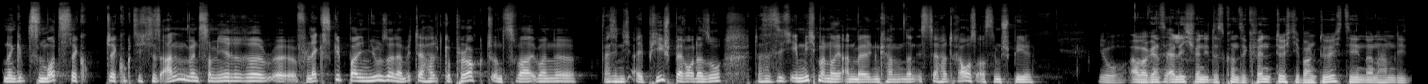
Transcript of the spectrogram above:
Und dann gibt's einen Mods, der, guckt- der guckt sich das an. Wenn es da mehrere äh, Flags gibt bei dem User, dann wird der halt geblockt und zwar über eine, weiß ich nicht, IP-Sperre oder so, dass er sich eben nicht mal neu anmelden kann. Dann ist er halt raus aus dem Spiel. Jo, aber ganz ehrlich, wenn die das konsequent durch die Bank durchziehen, dann haben die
